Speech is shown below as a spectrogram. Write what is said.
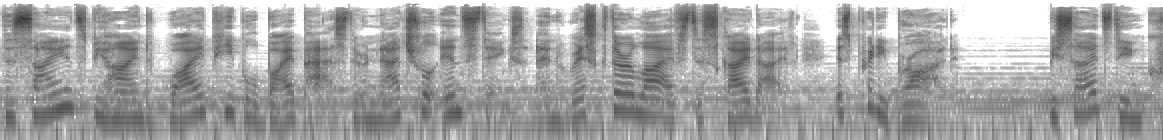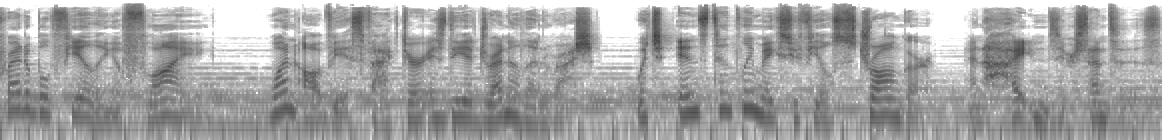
The science behind why people bypass their natural instincts and risk their lives to skydive is pretty broad. Besides the incredible feeling of flying, one obvious factor is the adrenaline rush, which instantly makes you feel stronger and heightens your senses.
